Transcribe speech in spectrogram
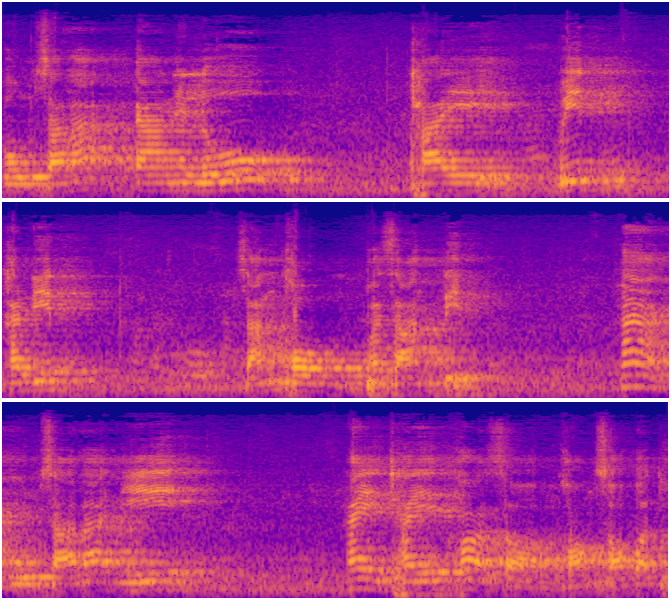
กลุ่มสาระการเรียนรู้ ไทย วิทย์ คณิต สังคม ภาษาอังกฤษ 5 กลุ่มสาระนี้ให้ใช้ข้อสอบของสปท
